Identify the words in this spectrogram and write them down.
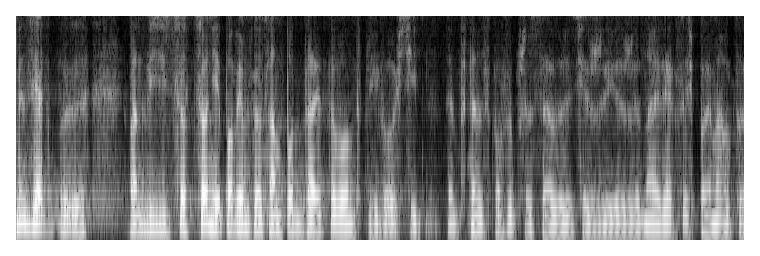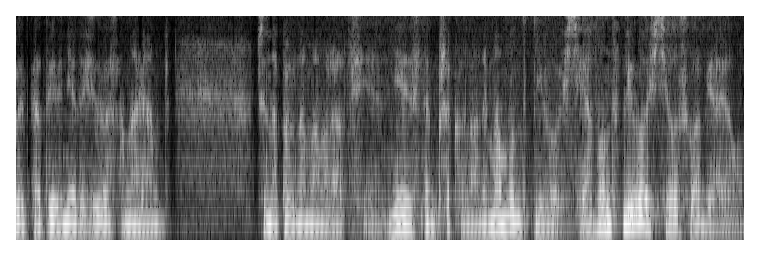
Więc jak y, pan widzi, co, co nie powiem, to sam poddaję to wątpliwości. W ten sposób przez całe życie żyję, że nawet jak coś powiem autorytatywnie, to się zastanawiam, czy na pewno mam rację. Nie jestem przekonany, mam wątpliwości, a wątpliwości osłabiają.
